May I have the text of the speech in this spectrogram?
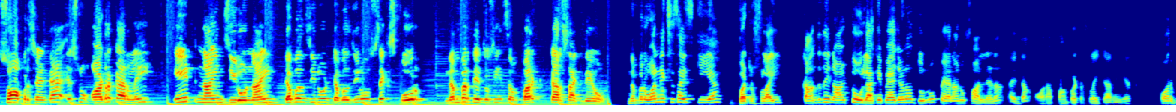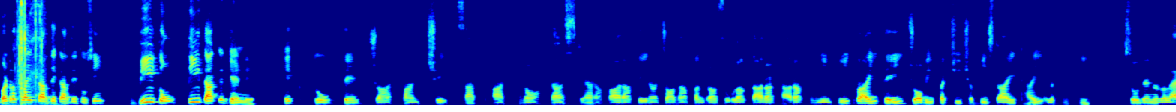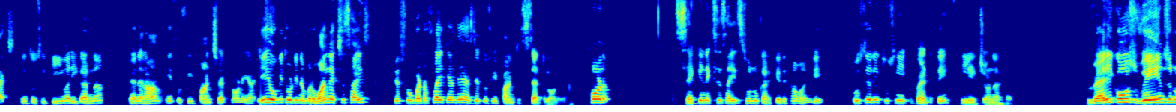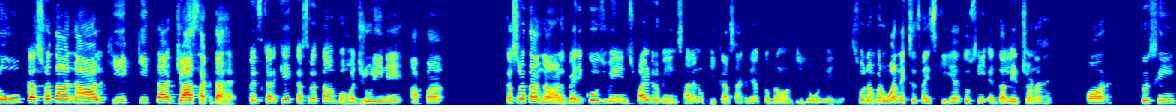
100% ਹੈ। ਇਸ ਨੂੰ ਆਰਡਰ ਕਰਨ ਲਈ 8909000064 ਨੰਬਰ ਤੇ ਤੁਸੀਂ ਸੰਪਰਕ ਕਰ ਸਕਦੇ ਹੋ। ਨੰਬਰ 1 ਐਕਸਰਸਾਈਜ਼ ਕੀ ਹੈ ਬਟਰਫਲਾਈ ਕੰਧ ਦੇ ਨਾਲ ਢੋ ਲਾ ਕੇ ਪੈ ਜਾਣਾ, ਦੋਨੋਂ ਪੈਰਾਂ ਨੂੰ ਫੜ ਲੈਣਾ ਐਦਾਂ ਔਰ ਆਪਾਂ ਬਟਰਫਲਾਈ ਕਰਨੀ ਹੈ ਔਰ ਬਟਰਫਲਾਈ ਕਰਦੇ ਕਰਦੇ ਤੁਸੀਂ 20 ਤੋਂ 30 ਤੱਕ ਗਿਣਨੇ। 1 2 3 4 5 6 7 8 9 10 11 12 13 14 15 16 17 18 19 20 22 23 24 25 26 27 28 29 30 ਸੋ ਦੈਨ ਰਿਲੈਕਸ ਇਹ ਤੁਸੀਂ 30 ਵਾਰੀ ਕਰਨਾ ਦੈਨ ਆਰਾਮ ਇਹ ਤੁਸੀਂ 5 ਸੈੱਟ ਲਾਉਣੇ ਆ ਇਹ ਹੋਗੀ ਤੁਹਾਡੀ ਨੰਬਰ 1 ਐਕਸਰਸਾਈਜ਼ ਜਿਸ ਨੂੰ ਬਟਰਫਲਾਈ ਕਹਿੰਦੇ ਆ ਇਸ ਦੇ ਤੁਸੀਂ 5 ਸੈੱਟ ਲਾਉਣੇ ਆ ਹੁਣ ਸੈਕੰਡ ਐਕਸਰਸਾਈਜ਼ ਤੁਹਾਨੂੰ ਕਰਕੇ ਦਿਖਾਵਾਂਗੇ ਉਸ ਦੇ ਲਈ ਤੁਸੀਂ ਇੱਕ ਬੈੱਡ ਤੇ ਲੇਟ ਜਾਣਾ ਹੈ। ਵੈਰੀਕੋਜ਼ ਵੇਨਸ ਨੂੰ ਕਸਰਤਾਂ ਨਾਲ ਠੀਕ ਕੀਤਾ ਜਾ ਸਕਦਾ ਹੈ। ਇਸ ਕਰਕੇ ਕਸਰਤਾਂ ਬਹੁਤ ਜ਼ਰੂਰੀ ਨੇ। ਆਪਾਂ ਕਸਰਤਾਂ ਨਾਲ ਵੈਰੀਕੋਜ਼ ਵੇਨ ਸਪਾਈਡਰ ਵੇਨ ਸਾਰਿਆਂ ਨੂੰ ਠੀਕ ਕਰ ਸਕਦੇ ਹਾਂ, ਘਬਰਾਉਣ ਦੀ ਲੋੜ ਨਹੀਂ ਹੈ। ਸੋ ਨੰਬਰ 1 ਐਕਸਰਸਾਈਜ਼ ਕੀ ਹੈ? ਤੁਸੀਂ ਇਦਾਂ ਲੇਟ ਜਾਣਾ ਹੈ ਔਰ ਤੁਸੀਂ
